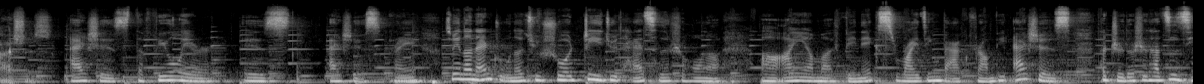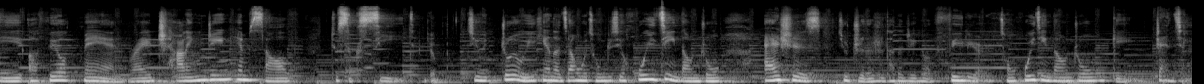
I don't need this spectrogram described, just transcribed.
ashes. ashes the failure is ashes right 所以呢男主呢去说这一句台词的时候呢啊、I am a phoenix rising back from the ashes 他指的是他自己 a failed man right challenging himself to succeed Yep. 就终有一天呢将会从这些灰烬当中 ashes 就指的是他的这个 failure 从灰烬当中给站起来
